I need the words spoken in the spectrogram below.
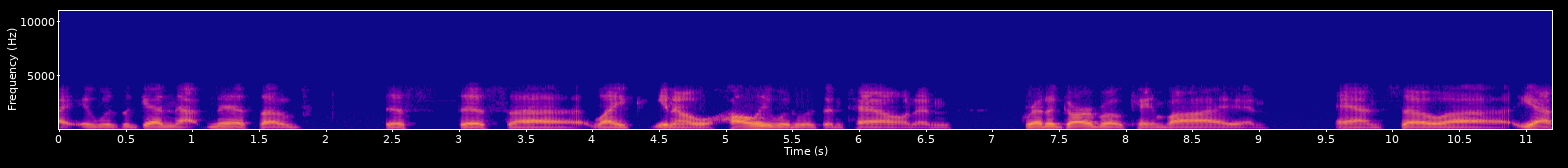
I, it was again that myth of this this uh, like you know Hollywood was in town and Greta Garbo came by and and so uh, yeah,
